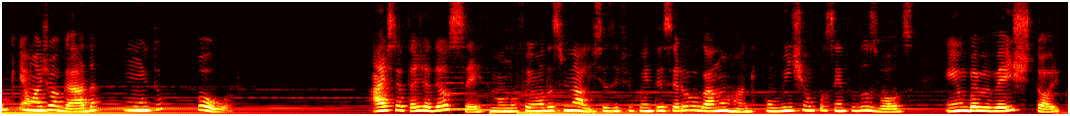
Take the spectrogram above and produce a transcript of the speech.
o que é uma jogada muito boa. A estratégia deu certo, Manu foi uma das finalistas e ficou em terceiro lugar no ranking com 21% dos votos em um BBB histórico,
